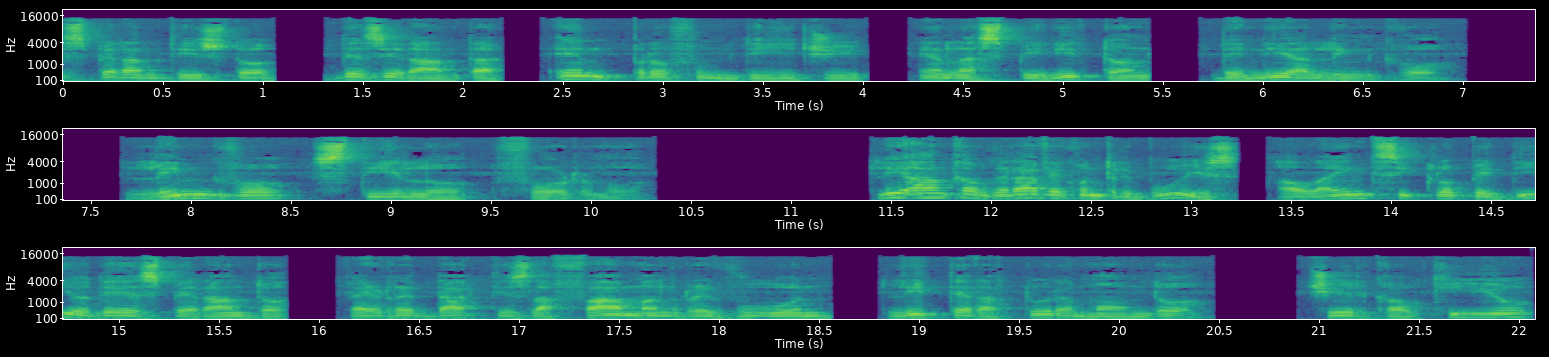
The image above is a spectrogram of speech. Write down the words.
esperantisto desiranta en profundigi en la spiriton de nia lingvo, lingvo, stilo, formo. Li ancau grave contribuis alla enciclopedio de Esperanto cae redactis la faman revuon Literatura Mondo, circa quiu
